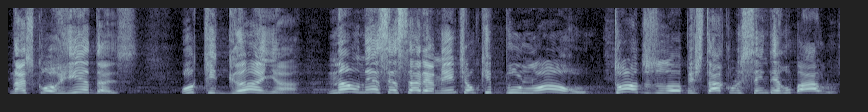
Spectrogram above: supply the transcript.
nas corridas, o que ganha não necessariamente é o que pulou todos os obstáculos sem derrubá-los.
